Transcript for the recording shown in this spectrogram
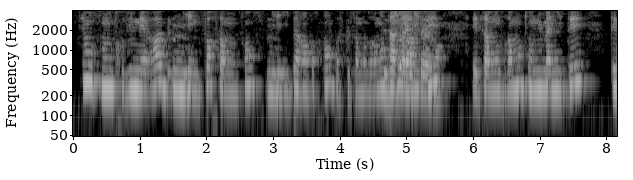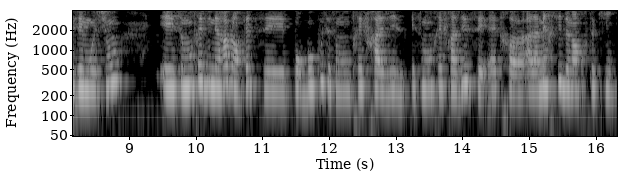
si on se montre vulnérable, ce qui mm. est une force à mon sens, ce qui est mm. hyper important parce que ça montre vraiment ta réalité hein. et ça montre vraiment ton humanité, tes émotions. Et se montrer vulnérable, en fait, c'est pour beaucoup, c'est se montrer fragile. Et se montrer fragile, c'est être euh, à la merci de n'importe qui.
